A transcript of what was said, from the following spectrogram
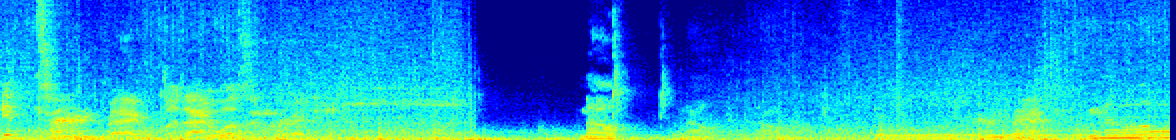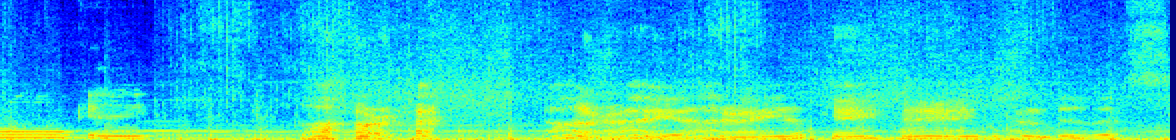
It turned back, but I wasn't back. No, okay. Alright. Alright, alright, okay. Alright, we're gonna do this.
